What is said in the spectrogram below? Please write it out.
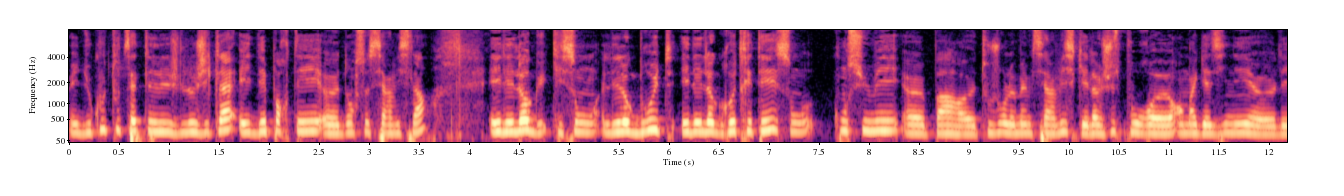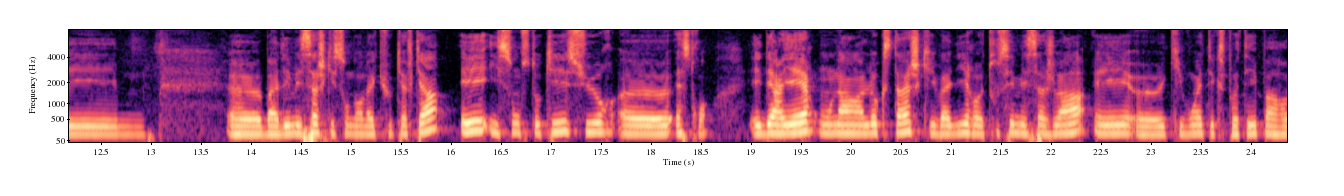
Et du coup, toute cette logique-là est déportée euh, dans ce service-là. Et les logs qui sont les logs bruts et les logs retraités sont consumés par toujours le même service qui est là juste pour emmagasiner les euh, bah, les messages qui sont dans la queue Kafka et ils sont stockés sur euh, S3. Et derrière, on a un logstage qui va lire euh, tous ces messages-là et qui vont être exploités par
